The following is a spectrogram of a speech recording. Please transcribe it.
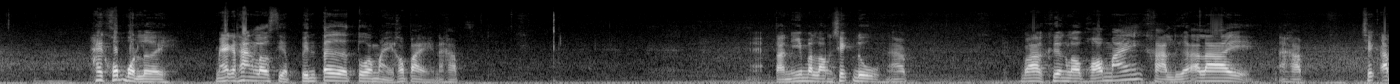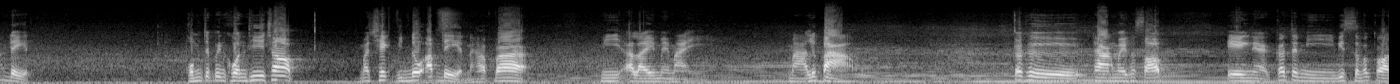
ๆ ให้ครบหมดเลย แม้กระทั่งเราเสียบปรินเตอร์ตัวใหม่เข้าไปนะครับ ตอนนี้มาลองเช็คดูนะครับ ว่าเครื่องเราพร้อมไหมขาดเหลืออะไรนะครับ เช็คอัปเดต ผมจะเป็นคนที่ชอบมาเช็ค Windows อัปเดตนะครับว่ามีอะไรใหม่ ๆ มาหรือเปล่า ก็คือทาง Microsoft เองเนี่ยก็จะมีวิศวกร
